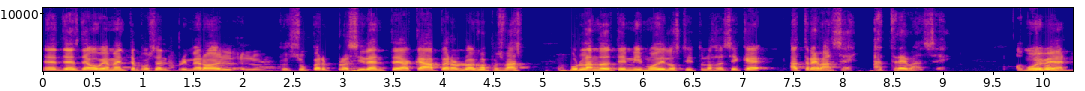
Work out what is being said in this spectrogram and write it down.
eh, desde obviamente pues el primero, el, el, pues, super presidente acá, pero luego pues vas burlando de ti mismo y de los títulos. Así que atrévanse, atrévanse. Muy bien.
